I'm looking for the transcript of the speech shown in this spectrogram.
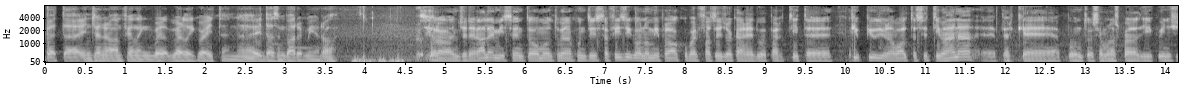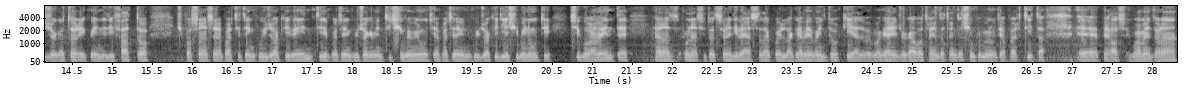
but uh, in general, I'm feeling re- really great, and uh, it doesn't bother me at all. Sì, allora, in generale mi sento molto bene dal punto di vista fisico, non mi preoccupa il fatto di giocare due partite più, più di una volta a settimana eh, perché appunto siamo una squadra di 15 giocatori, quindi di fatto ci possono essere partite in cui giochi 20, partite in cui giochi 25 minuti, una partita in cui giochi 10 minuti, sicuramente è una, una situazione diversa da quella che avevo in Turchia dove magari giocavo 30-35 minuti a partita, eh, però sicuramente una,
